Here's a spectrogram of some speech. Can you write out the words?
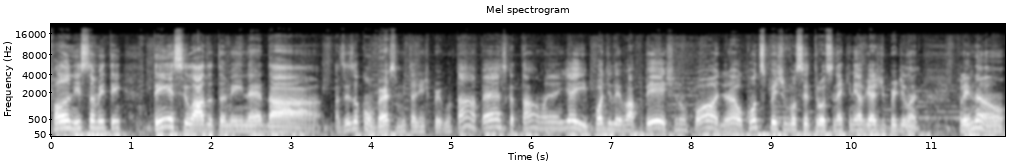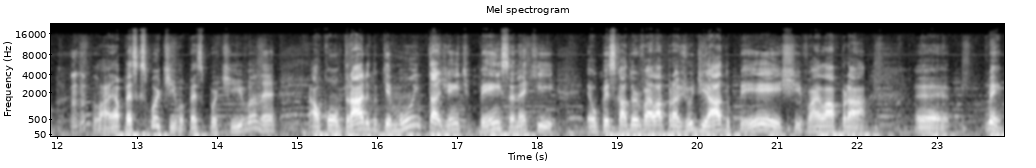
Falando nisso, também tem, tem esse lado também, né, da... Às vezes eu converso, muita gente pergunta, ah, pesca e tal, mas e aí, pode levar peixe, não pode, né? Ou quantos peixes você trouxe, né, que nem a viagem de Perdilândia? Falei, não, Uhum. lá é a pesca esportiva. A pesca esportiva, né, ao contrário do que muita gente pensa, né, que é, o pescador vai lá pra judiar do peixe, vai lá pra... é, bem,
